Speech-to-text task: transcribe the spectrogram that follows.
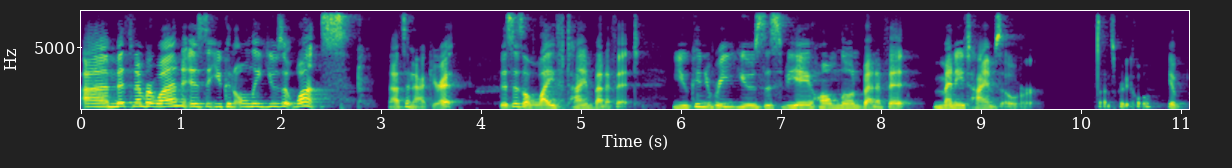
Uh, myth number one is that you can only use it once. That's inaccurate. This is a lifetime benefit. You can reuse this VA home loan benefit many times over. That's pretty cool. Yep.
